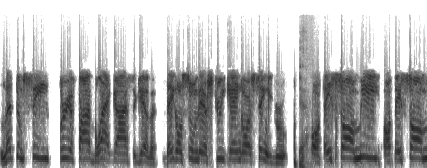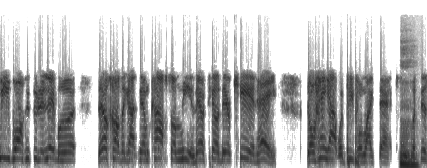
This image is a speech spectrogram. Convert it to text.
let them see three or five black guys together. They gonna assume they're a street gang or a singing group. Yeah. Or if they saw me, or if they saw me walking through the neighborhood, they'll call the goddamn cops on me, and they'll tell their kid, "Hey, don't hang out with people like that." Mhm. But this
